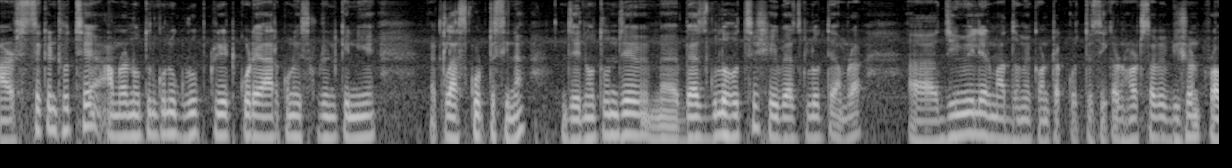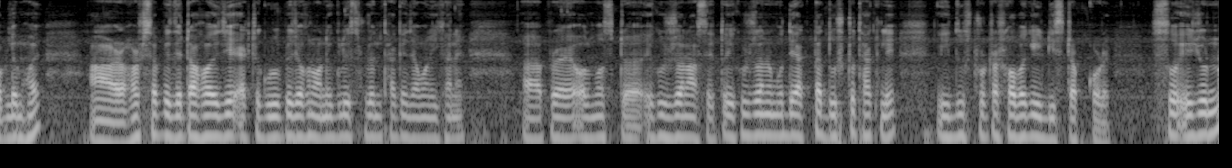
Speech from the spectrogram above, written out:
আর সেকেন্ড হচ্ছে, আমরা নতুন কোনো গ্রুপ ক্রিয়েট করে আর কোনো স্টুডেন্টকে নিয়ে ক্লাস করতেছি না। যে নতুন যে ব্যাচগুলো হচ্ছে, সেই ব্যাচগুলোতে আমরা জিমেইলের মাধ্যমে কন্ট্যাক্ট করতেছি। কারণ হোয়াটসঅ্যাপে ভীষণ প্রবলেম হয়। আর হোয়াটসঅ্যাপে যেটা হয় যে, একটা গ্রুপে যখন অনেকগুলো স্টুডেন্ট থাকে, যেমন এখানে প্রায় অলমোস্ট একুশ জন আছে। তো একুশ জনের মধ্যে একটা দুষ্ট থাকলে এই দুষ্টটা সবাইকেই ডিস্টার্ব করে। সো এই জন্য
